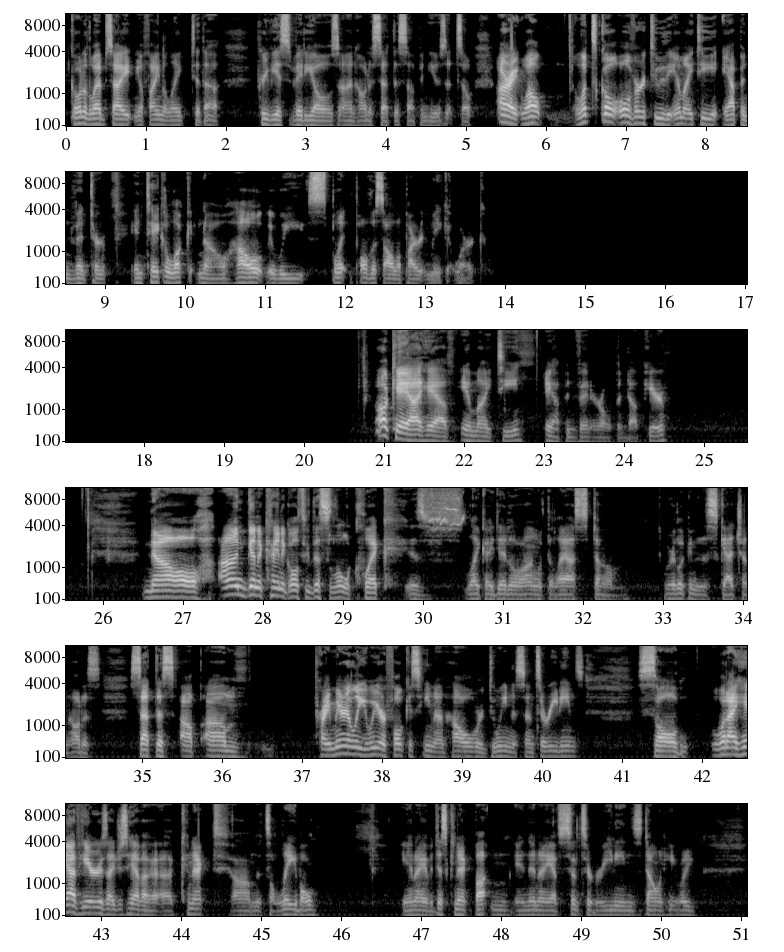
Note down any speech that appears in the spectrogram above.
go to the website and you'll find a link to the previous videos on how to set this up and use it. So, all right, well, let's go over to the MIT App Inventor and take a look now how we split, pull this all apart and make it work. Okay, I have MIT App Inventor opened up here. Now, I'm going to kind of go through this a little quick, is like I did along with the last, um, we are looking at the sketch on how to set this up. Um, primarily, we are focusing on how we're doing the sensor readings. So what I have here is I just have a, a connect, um, it's a label, and I have a disconnect button, and then I have sensor readings down here.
